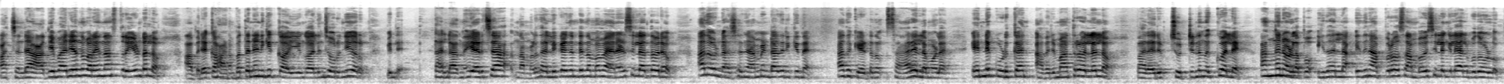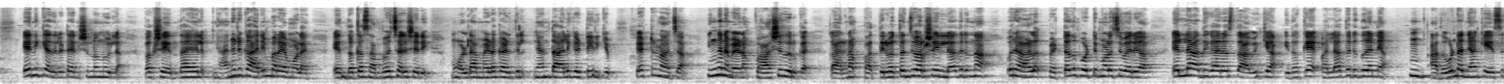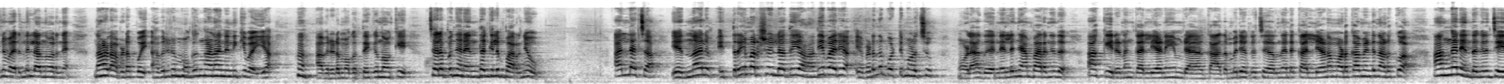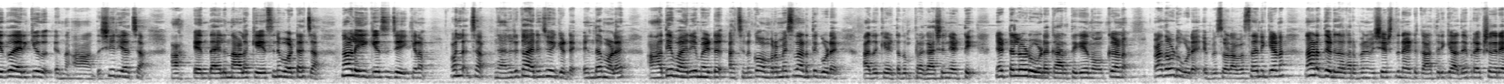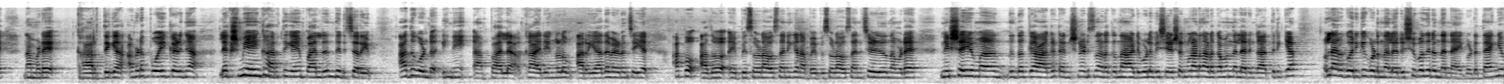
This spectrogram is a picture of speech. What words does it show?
അച്ഛന്റെ ആദ്യ ഭാര്യ എന്ന് പറയുന്ന ആ സ്ത്രീ ഉണ്ടല്ലോ. അവരെ കാണുമ്പോൾ തന്നെ എനിക്ക് കൈയും കാലും ചൊറിഞ്ഞു കയറും. പിന്നെ തല്ലാന്ന് വിചാരിച്ചാൽ നമ്മൾ തല്ലിക്കഴിഞ്ഞിട്ടുണ്ടെങ്കിൽ നമ്മൾ മാനേഴ്സ് ഇല്ലാത്തവരാവും. അതുകൊണ്ട് അച്ഛൻ ഞാൻ മിണ്ടാതിരിക്കുന്നേ. അത് കേട്ടതും സാരമില്ല മോളെ. എന്നെ കൊടുക്കാൻ അവർ മാത്രമല്ലല്ലോ. പലരും ചുറ്റിന് നിൽക്കുമല്ലേ അങ്ങനെയുള്ളപ്പോൾ ഇതല്ല ഇതിനപ്പുറം സംഭവിച്ചില്ലെങ്കിലേ അത്ഭുതമുള്ളൂ. എനിക്കതിൽ ടെൻഷനൊന്നുമില്ല. പക്ഷേ എന്തായാലും ഞാനൊരു കാര്യം പറയാം മോളെ. എന്തൊക്കെ സംഭവിച്ചാലും ശരി. മോളുടെ അമ്മയുടെ കഴുത്തിൽ ഞാൻ താലി കെട്ടിയിരിക്കും. കെട്ടണോ അച്ഛാ? ഇങ്ങനെ വേണം വാശി തീർക്കാൻ. കാരണം പത്തിരുപത്തഞ്ച് വർഷം ഇല്ലാതിരുന്ന ഒരാൾ പെട്ടെന്ന് പൊട്ടിമുളച്ച് വരിക എല്ലാ അധികാരവും സ്ഥാപിക്കുക ഇതൊക്കെ വല്ലാത്തൊരിത് തന്നെയാണ് അതുകൊണ്ടാണ് ഞാൻ കേസിന് വരുന്നില്ല എന്ന് പറഞ്ഞേ. നാളെ അവിടെ പോയി അവരുടെ മുഖം കാണാൻ എനിക്ക് വയ്യ. അവരുടെ മുഖത്തേക്ക് നോക്കി ചിലപ്പോൾ ഞാൻ എന്തെങ്കിലും പറഞ്ഞു അല്ല അച്ഛാ എന്നാലും ഇത്രയും വർഷമില്ലാത്ത ഈ ആദ്യ ഭാര്യ എവിടെ നിന്ന് പൊട്ടിമുളച്ചു? മോളെ അത് തന്നെയല്ലേ ഞാൻ പറഞ്ഞത്. ആ കിരണും കല്യാണിയും രാ- കാദംബരിയും ഒക്കെ ചേർന്ന് എന്റെ കല്യാണം മുടക്കാൻ വേണ്ടി നടക്കുക അങ്ങനെ എന്തെങ്കിലും ചെയ്തതായിരിക്കും ഇത്. എന്ന് ആ അത് ശരിയാച്ചാ ആ എന്തായാലും നാളെ കേസിന് പോട്ടെ അച്ഛാ. നാളെ ഈ കേസ് ജയിക്കണം. അല്ല ച ഞാനൊരു കാര്യം ചോദിക്കട്ടെ. എന്താ മോളെ? ആദ്യ ഭാര്യയുമായിട്ട് അച്ഛന് കോംപ്രമൈസ് നടത്തിക്കൂടെ? അത് കേട്ടതും പ്രകാശൻ ഞെട്ടി. ഞെട്ടലോടുകൂടെ കാർത്തികയെ നോക്കുകയാണ്. അതോടുകൂടെ എപ്പിസോഡ് അവസാനിക്കുകയാണ്. നടത്തിയ ഒരു തകർപ്പൻ വിശേഷത്തിനായിട്ട് കാത്തിരിക്കാതെ പ്രേക്ഷകരെ നമ്മുടെ കാർത്തിക അവിടെ പോയി കഴിഞ്ഞാൽ ലക്ഷ്മിയെയും കാർത്തികയെയും പലരും തിരിച്ചറിയും. അതുകൊണ്ട് ഇനി പല കാര്യങ്ങളും അറിയാതെ വേണം ചെയ്യാൻ. അപ്പോൾ അത് എപ്പിസോഡ് അവസാനിക്കണം. അപ്പോൾ എപ്പിസോഡ് അവസാനിച്ച് കഴിഞ്ഞാൽ നമ്മുടെ നിഷയും ഇതൊക്കെ ആകെ ടെൻഷൻ അടിച്ച് നടക്കുന്ന അടിപൊളി വിശേഷങ്ങളാണ് നടക്കാമെന്ന് എല്ലാവരും കാത്തിരിക്കുക. എല്ലാവർക്കും ഒരിക്കൽ കൂടെ നല്ലൊരു ശുഭദിനം തന്നെ ആയിക്കോട്ടെ. താങ്ക്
